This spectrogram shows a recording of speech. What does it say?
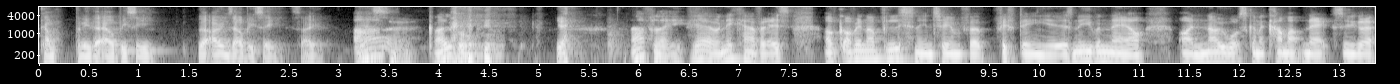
company that lbc that owns lbc so yes. Oh, global. Lovely, yeah. Well, Nick is. I've, I've been I've been listening to him for fifteen years, and even now, I know what's going to come up next. And you go,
